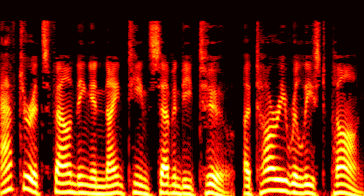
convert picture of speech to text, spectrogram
After its founding in 1972, Atari released Pong,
